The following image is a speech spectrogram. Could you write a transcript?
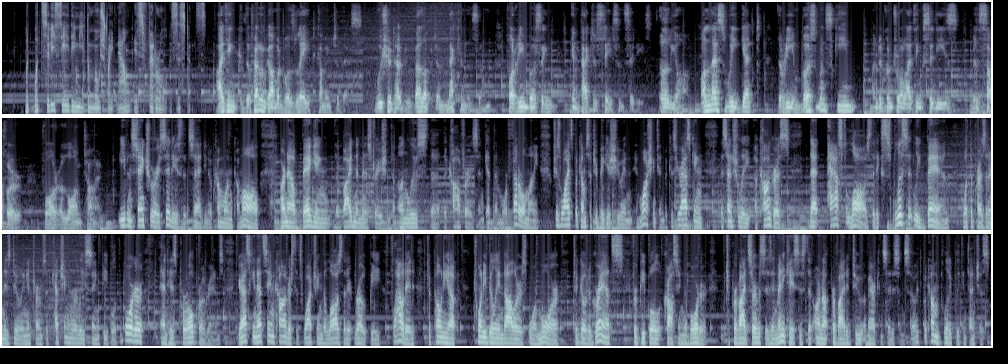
But what cities say they need the most right now is federal assistance. I think the federal government was late coming to this. We should have developed a mechanism for reimbursing impacted states and cities early on. Unless we get the reimbursement scheme under control, I think cities will suffer for a long time. Even sanctuary cities that said, you know, come one, come all, are now begging the Biden administration to unloose the, the coffers and get them more federal money, which is why it's become such a big issue in, in Washington, because you're asking essentially a Congress that passed laws that explicitly ban what the president is doing in terms of catching and releasing people at the border and his parole programs. You're asking that same Congress that's watching the laws that it wrote be flouted to pony up $20 billion or more to go to grants for people crossing the border to provide services in many cases that are not provided to American citizens. So it's become politically contentious.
